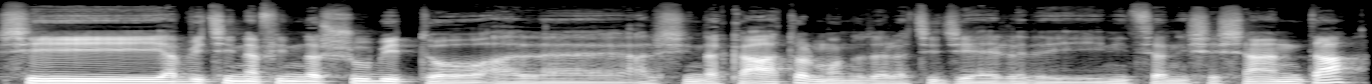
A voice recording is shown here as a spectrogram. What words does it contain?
Si avvicina fin da subito al, al sindacato, al mondo della CGL degli inizi anni 60,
